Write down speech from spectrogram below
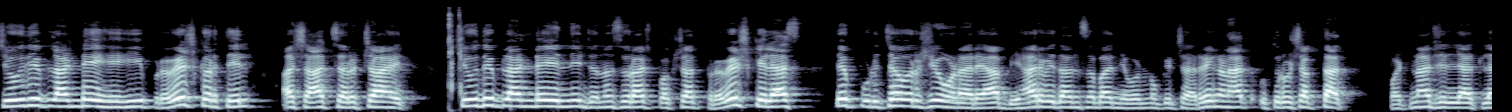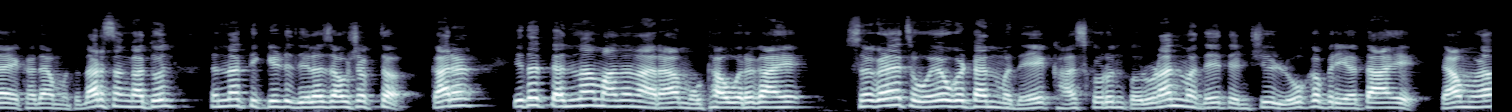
शिवदीप लांडे हेही प्रवेश करतील अशा चर्चा आहेत. शिवदीप लांडे यांनी जनसुराज पक्षात प्रवेश केल्यास ते पुढच्या वर्षी होणाऱ्या बिहार विधानसभा निवडणुकीच्या रेगणात उतरू शकतात. पटना जिल्ह्यातल्या एखाद्या मतदारसंघातून त्यांना तिकीट दिलं जाऊ शकतं. कारण इथं त्यांना मानणारा मोठा वर्ग आहे. सगळ्याच वयोगटांमध्ये खास करून तरुणांमध्ये त्यांची लोकप्रियता आहे. त्यामुळं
